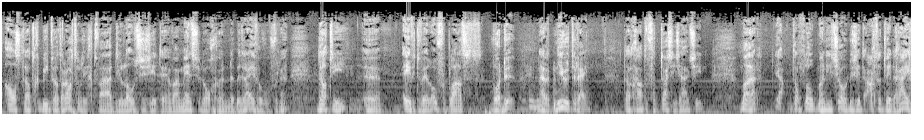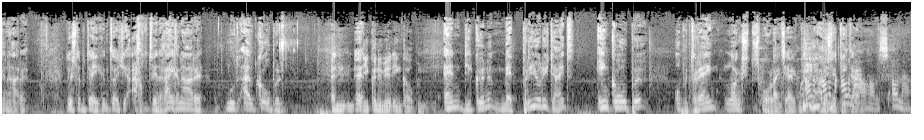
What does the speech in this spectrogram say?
als dat gebied wat erachter ligt, waar die loodsen zitten en waar mensen nog hun bedrijf oefenen, dat die eh, eventueel ook verplaatst worden naar het nieuwe terrein. Dat gaat er fantastisch uitzien. Maar ja, dat loopt maar niet zo. Er zitten 28 eigenaren. Dus dat betekent dat je 28 eigenaren moet uitkopen. En die kunnen weer inkopen. En die kunnen met prioriteit inkopen op het terrein langs de spoorlijn, zeg ik maar. Alle- allemaal, terrein. allemaal Hans, allemaal.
